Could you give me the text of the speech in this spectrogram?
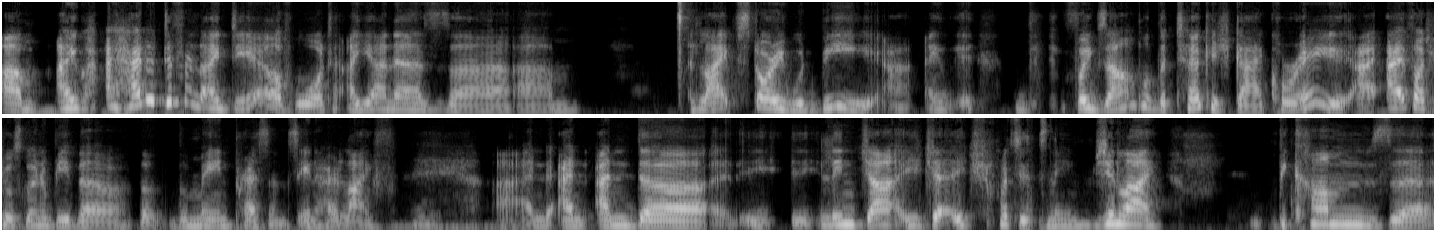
Um, I I had a different idea of what Ayana's uh, um, life story would be. I- for example, the Turkish guy, Koray, I, I thought he was going to be the, the, the main presence in her life. And and and uh, Lin Jia, what's his name? Jin Lai becomes, uh,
